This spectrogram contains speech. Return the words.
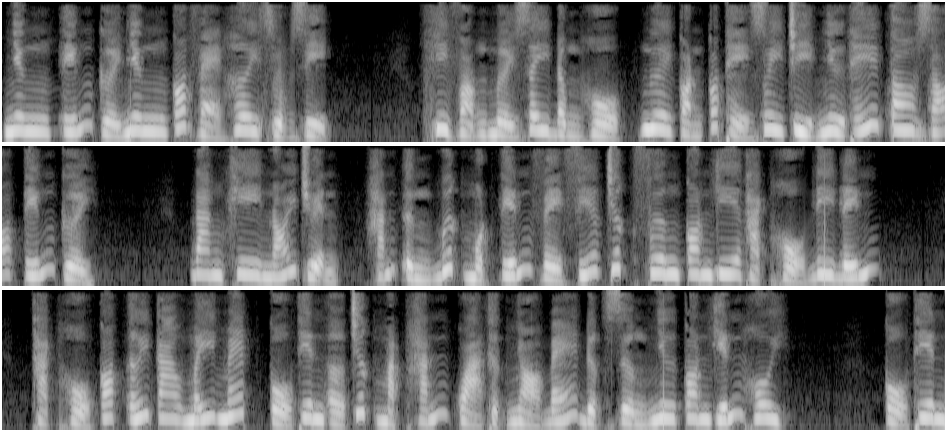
nhưng tiếng cười nhưng có vẻ hơi rượu dị. Hy vọng 10 giây đồng hồ, ngươi còn có thể duy trì như thế to rõ tiếng cười. Đang khi nói chuyện, hắn từng bước một tiến về phía trước phương con kia thạch hổ đi đến. Thạch hổ có tới cao mấy mét, cổ thiên ở trước mặt hắn quả thực nhỏ bé được dường như con kiến hôi. Cổ thiên,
